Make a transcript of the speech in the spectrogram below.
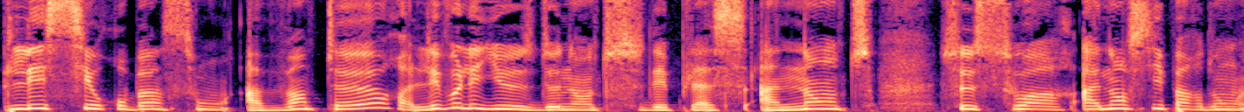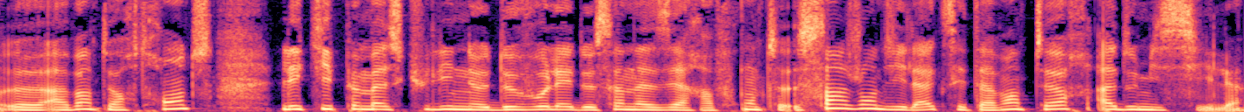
Plessis-Robinson à 20h. Les volleyeuses de Nantes se déplacent à Nantes ce soir, à Nancy, pardon, euh, à 20h30. L'équipe masculine de volley de Saint-Nazaire affronte Saint-Jean-d'Ilac. C'est à 20h à domicile.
